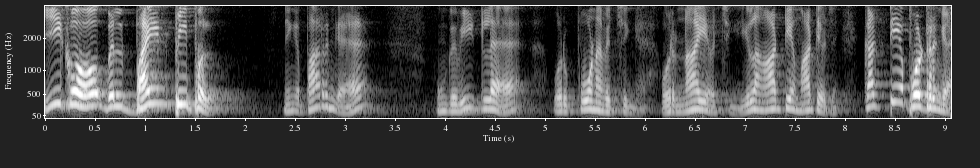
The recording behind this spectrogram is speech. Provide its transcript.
ஈகோ வில் பைண்ட் பீப்புள் நீங்கள் பாருங்கள் உங்கள் வீட்டில் ஒரு பூனை வச்சுங்க ஒரு நாயை வச்சுங்க இல்லை ஆட்டியை மாட்டி வச்சுங்க கட்டியே போட்டுருங்க.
